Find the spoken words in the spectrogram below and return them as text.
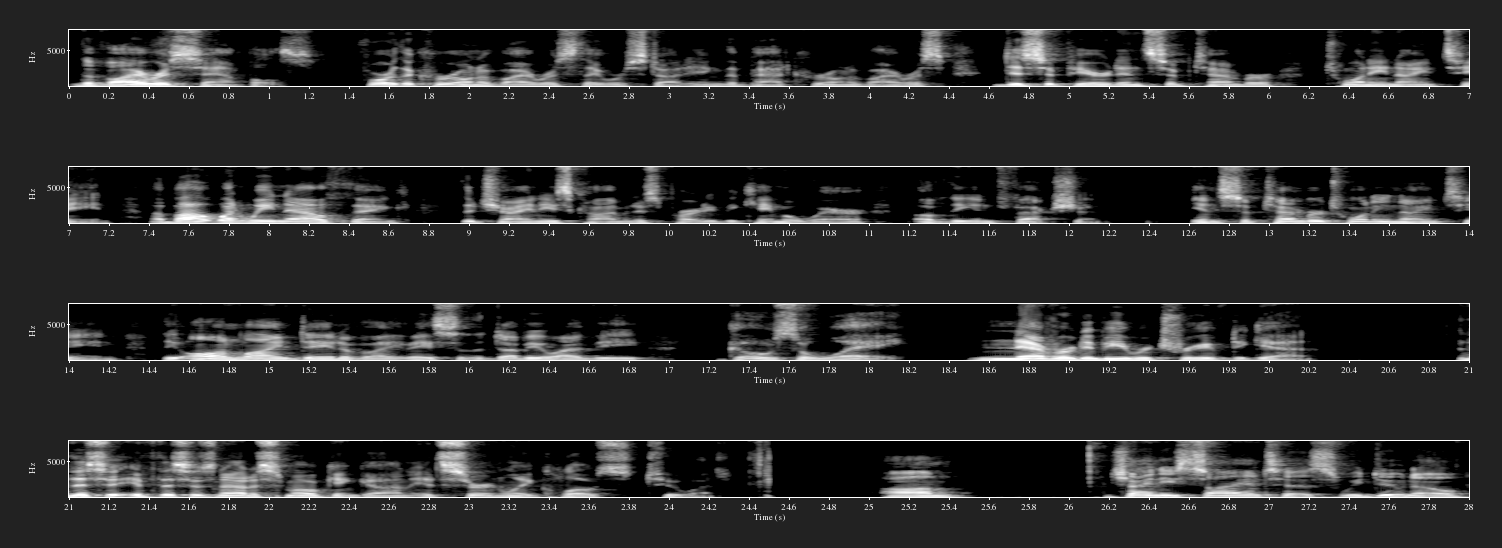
the virus samples for the coronavirus they were studying, the bat coronavirus, disappeared in September 2019, about when we now think the Chinese Communist Party became aware of the infection in September 2019, the online database of the WIV goes away, never to be retrieved again. This, if this is not a smoking gun, it's certainly close to it. Um, Chinese scientists, we do know,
